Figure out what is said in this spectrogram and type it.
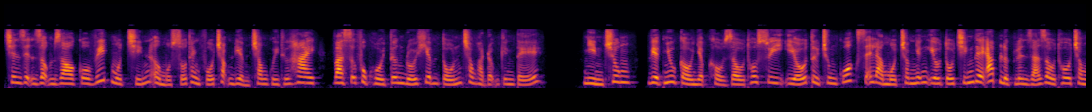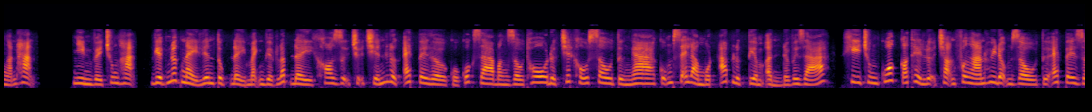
trên diện rộng do COVID-19 ở một số thành phố trọng điểm trong quý thứ hai và sự phục hồi tương đối khiêm tốn trong hoạt động kinh tế. Nhìn chung, việc nhu cầu nhập khẩu dầu thô suy yếu từ Trung Quốc sẽ là một trong những yếu tố chính gây áp lực lên giá dầu thô trong ngắn hạn. Nhìn về trung hạn, việc nước này liên tục đẩy mạnh việc lấp đầy kho dự trữ chiến lược SPR của quốc gia bằng dầu thô được chiết khấu sâu từ Nga cũng sẽ là một áp lực tiềm ẩn đối với giá, khi Trung Quốc có thể lựa chọn phương án huy động dầu từ SPR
